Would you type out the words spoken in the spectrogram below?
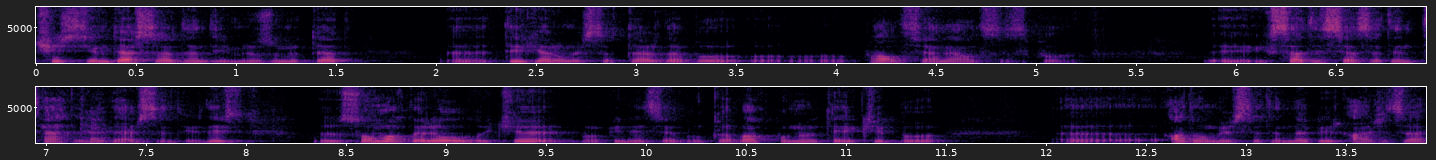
keçdiyim dərslərdən deyim, uzun müddət digər universitetlərdə bu policy analysis, bu iqtisadi siyasətin təhlili dərsini deyirdik. Son vaxtlar elə oldu ki, bir neçə il qabaq bunu deyək ki, bu Ad Universitetində bir ayrıca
